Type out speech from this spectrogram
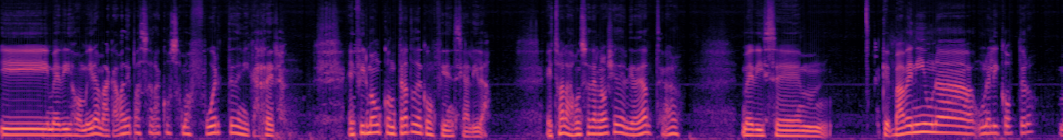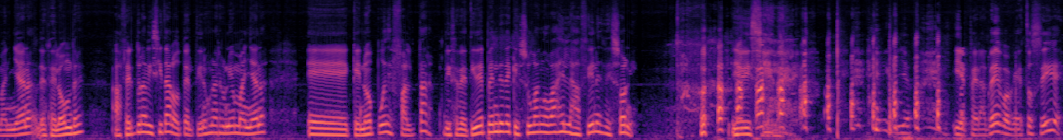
y me dijo, mira, me acaba de pasar la cosa más fuerte de mi carrera. He firmado un contrato de confidencialidad. Esto a las 11 de la noche del día de antes, claro. Me dice mm, que va a venir una- un helicóptero mañana desde Londres a hacerte una visita al hotel. Tienes una reunión mañana eh, que no puedes faltar. Dice, de ti depende de que suban o bajen las acciones de Sony. Y yo y, yo, y espérate, porque esto sigue.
